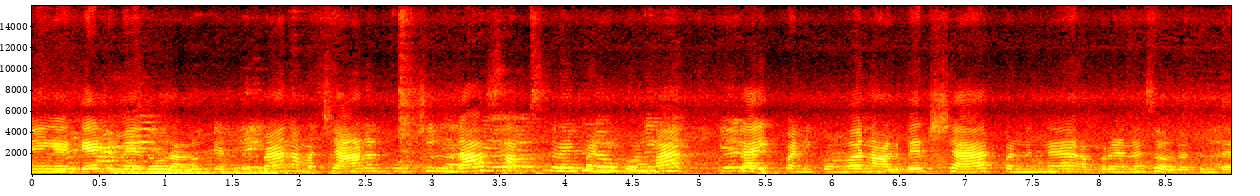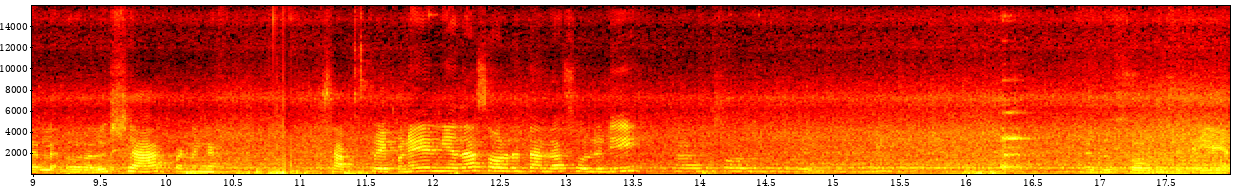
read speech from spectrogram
நீங்கள் கேட்டுமே ஏதோ ஒரு அளவுக்கு எடுத்துப்பேன் நம்ம சேனல் பிடிச்சிருந்தா சப்ஸ்கிரைப் பண்ணிக்கோங்க லைக் பண்ணிக்கோங்க நாலு பேருக்கு ஷேர் பண்ணுங்கள் அப்புறம் என்ன சொல்கிறதுன்னு தெரில ஓரளவுக்கு ஷேர் பண்ணுங்கள் சப்ஸ்கிரைப் பண்ணி. நீ எதாவது சொல்கிறது இருந்தா சொல்லுடி. எதுவும் சொல்கிறதுக்கு இல்லையா?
